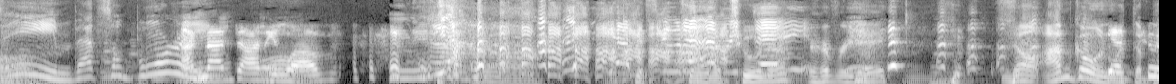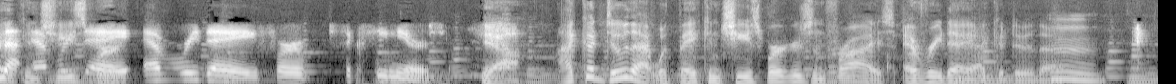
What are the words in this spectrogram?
Same. That's so boring. I'm not Donnie Love. Can of tuna every day. No, I'm going Yeah, with the tuna bacon every cheeseburger. day, every day for 16 years. Yeah. I could do that with bacon cheeseburgers and fries every day. I could do that.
